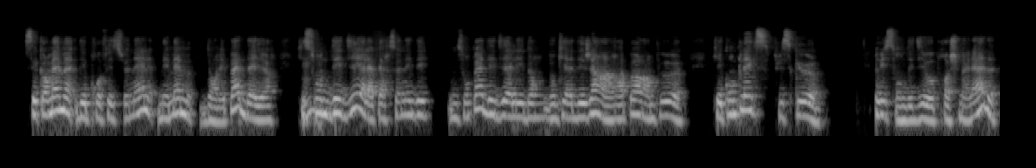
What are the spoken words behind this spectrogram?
c'est quand même des professionnels, mais même dans les pattes d'ailleurs, qui mmh. sont dédiés à la personne aidée ils ne sont pas dédiés à l'aidant. Donc, il y a déjà un rapport un peu euh, qui est complexe, puisque eux, ils sont dédiés aux proches malades.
